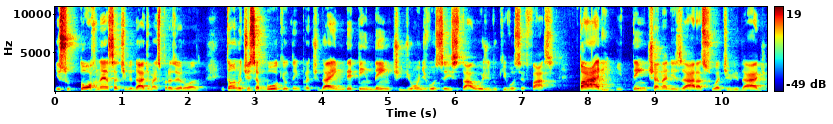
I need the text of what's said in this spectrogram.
Isso torna essa atividade mais prazerosa. Então a notícia boa que eu tenho para te dar é independente de onde você está hoje do que você faz, pare e tente analisar a sua atividade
